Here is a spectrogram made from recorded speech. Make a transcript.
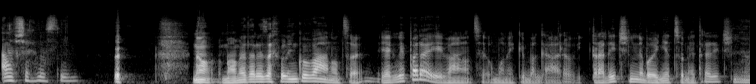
Ale všechno s ním. No, máme tady za chvilinku Vánoce. Jak vypadají Vánoce u Moniky Bagárový? Tradiční nebo je něco netradičního?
